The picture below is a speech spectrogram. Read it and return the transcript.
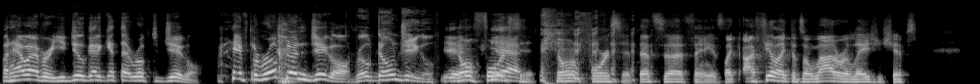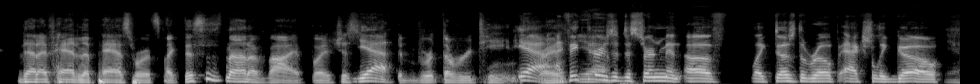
But however, you do got to get that rope to jiggle. if the rope doesn't jiggle, Rope don't jiggle. yeah, Don't force yeah. it. Don't force it. That's the thing. It's like I feel like there's a lot of relationships that I've had in the past where it's like this is not a vibe, but it's just Yeah, the the routine. yeah. right? I think Yeah. there is a discernment of like, does the rope actually go Yeah.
